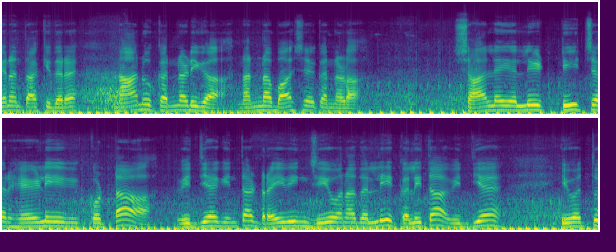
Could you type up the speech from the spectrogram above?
ಏನಂತ ಹಾಕಿದ್ದಾರೆ, ನಾನು ಕನ್ನಡಿಗ, ನನ್ನ ಭಾಷೆ ಕನ್ನಡ. ಶಾಲೆಯಲ್ಲಿ ಟೀಚರ್ ಹೇಳಿ ಕೊಟ್ಟ ವಿದ್ಯೆಗಿಂತ ಡ್ರೈವಿಂಗ್ ಜೀವನದಲ್ಲಿ ಕಲಿತ ವಿದ್ಯೆ ಇವತ್ತು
